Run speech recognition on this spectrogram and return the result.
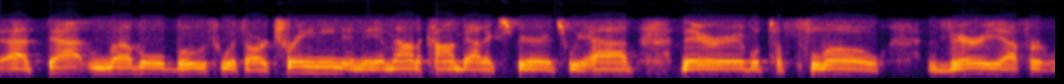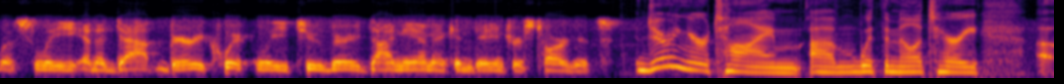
at that level, both with our training and the amount of combat experience we have, they are able to flow very effortlessly and adapt very quickly to very dynamic and dangerous targets. During your time um, with the military, uh,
